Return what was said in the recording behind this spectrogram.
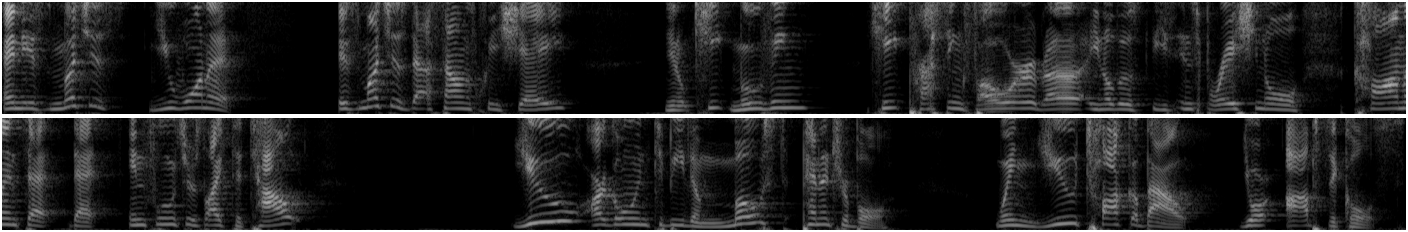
And as much as you want to, as much as that sounds cliche, you know, keep moving, keep pressing forward, uh, you know, those these inspirational comments that that influencers like to tout, you are going to be the most penetrable when you talk about your obstacles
